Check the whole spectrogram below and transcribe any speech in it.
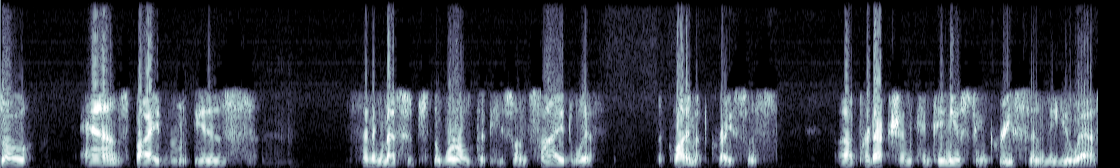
So, as Biden is sending a message to the world that he's on side with the climate crisis, uh, production continues to increase in the U.S.,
